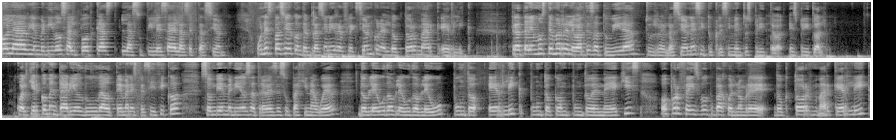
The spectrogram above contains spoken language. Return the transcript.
Hola, bienvenidos al podcast La sutileza de la aceptación, un espacio de contemplación y reflexión con el doctor Mark Ehrlich. Trataremos temas relevantes a tu vida, tus relaciones y tu crecimiento espiritual. Cualquier comentario, duda o tema en específico son bienvenidos a través de su página web www.erlich.com.mx o por Facebook bajo el nombre de Dr. Mark Ehrlich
